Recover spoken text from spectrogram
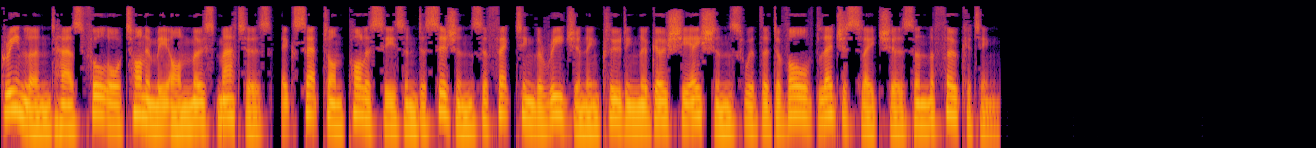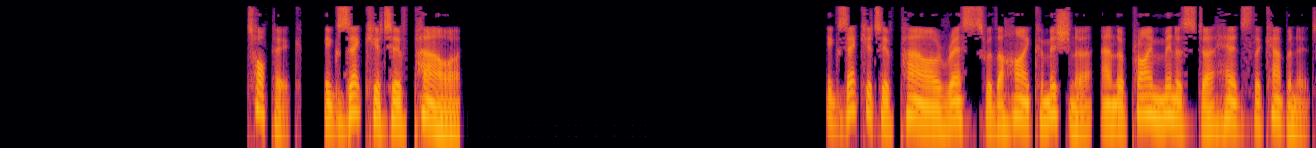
Greenland has full autonomy on most matters, except on policies and decisions affecting the region including negotiations with the devolved legislatures and the Folketing. Executive power Executive power rests with a High Commissioner, and a Prime Minister heads the cabinet.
